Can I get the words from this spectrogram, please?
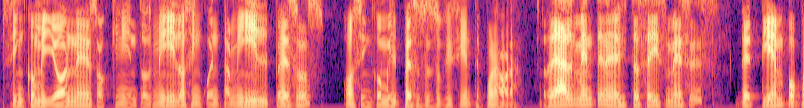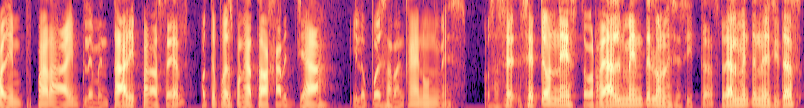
5 millones o 500 mil o 50 mil pesos? ¿O 5 mil pesos es suficiente por ahora? ¿Realmente necesitas 6 meses de tiempo para, para implementar y para hacer? ¿O te puedes poner a trabajar ya y lo puedes arrancar en un mes? O sea, sé, séte honesto. ¿Realmente lo necesitas? ¿Realmente necesitas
